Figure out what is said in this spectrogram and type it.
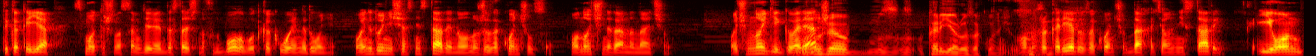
ты, как и я, смотришь, на самом деле, достаточно футбола, вот как Уэйн Руни. Уэйн Руни сейчас не старый, но он уже закончился. Он очень рано начал. Очень многие говорят... Он уже карьеру закончил. Он уже карьеру закончил, да, хотя он не старый. И он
